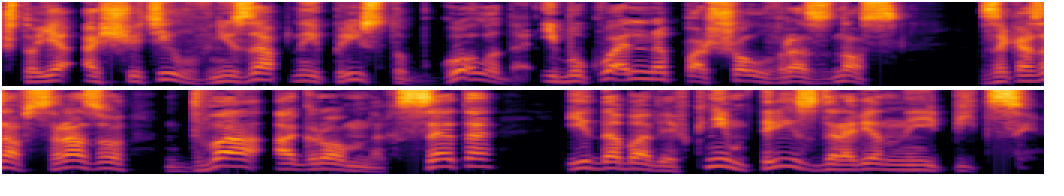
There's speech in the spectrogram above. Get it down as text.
что я ощутил внезапный приступ голода и буквально пошел в разнос, заказав сразу два огромных сета и добавив к ним три здоровенные пиццы.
